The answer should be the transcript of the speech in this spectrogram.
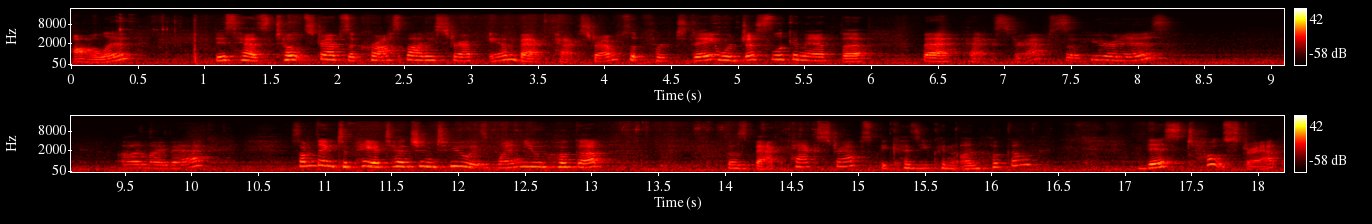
Olive. This has tote straps, a crossbody strap, and backpack straps. But for today, we're just looking at the backpack straps. So here it is on my back. Something to pay attention to is when you hook up those backpack straps, because you can unhook them, this tote strap,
